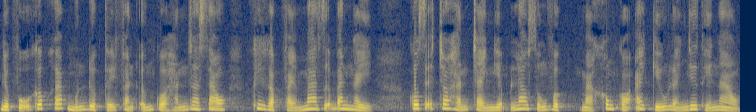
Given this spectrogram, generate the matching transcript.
Nhược Vũ gấp gáp muốn được thấy phản ứng của hắn ra sao khi gặp phải ma giữa ban ngày. Cô sẽ cho hắn trải nghiệm lao xuống vực mà không có ai cứu là như thế nào.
